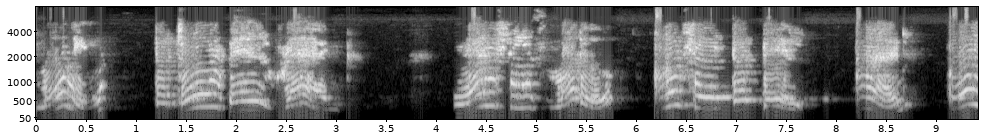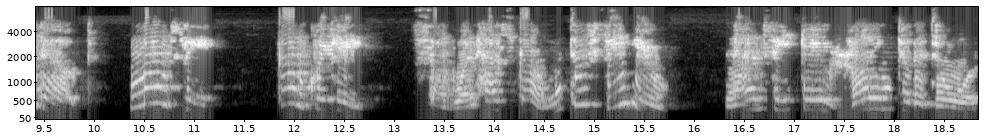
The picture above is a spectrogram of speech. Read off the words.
morning, the doorbell rang. Nancy's mother answered the bell and called out, Nancy, come quickly. Someone has come to see you. Nancy came running to the door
